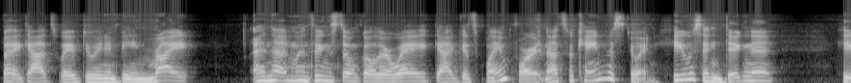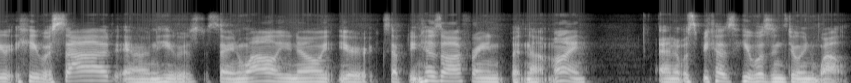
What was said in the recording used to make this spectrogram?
by God's way of doing and being right. And then when things don't go their way, God gets blamed for it. And that's what Cain was doing. He was indignant he he was sad and he was just saying, "Well, you know, you're accepting his offering, but not mine." And it was because he wasn't doing well.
